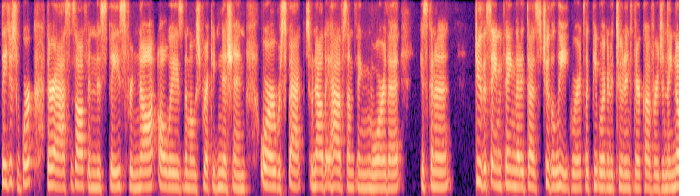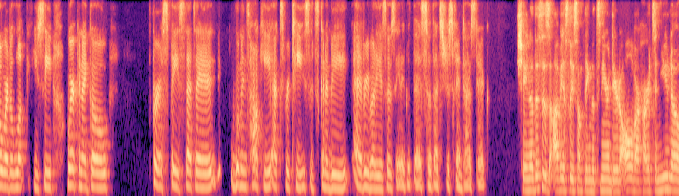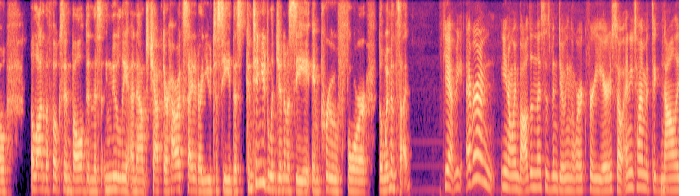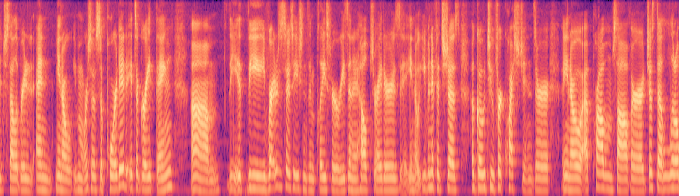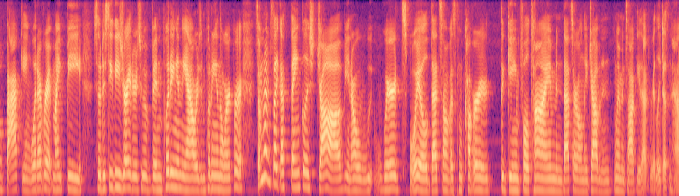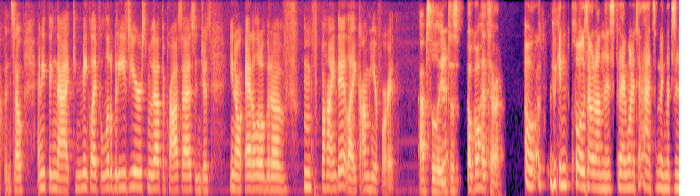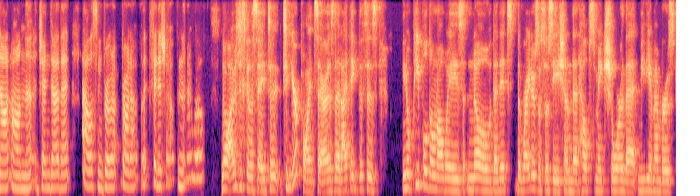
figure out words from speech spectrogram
they just work their asses off in this space for not always the most recognition or respect. So now they have something more that is going to do the same thing that it does to the league, where it's like people are going to tune into their coverage and they know where to look. If you see, where can I go for a space that's a women's hockey expertise. It's going to be everybody associated with this. So that's just fantastic. Shayna, this is obviously something that's near and dear to all of our hearts. And you know, a lot of the folks involved in this newly announced chapter. How excited are you to see this continued legitimacy improve for the women's side? Yeah, everyone, you know, involved in this has been doing the work for years. So anytime it's acknowledged, celebrated, and, you know, even more so supported, it's a great thing. Um, the the Writers Association is in place for a reason. It helps writers, you know, even if it's just a go-to for questions or, you know, a problem solver, just a little backing, whatever it might be. So to see these writers who have been putting in the hours and putting in the work for sometimes like a thankless job, you know, we're spoiled that some of us can cover the game full time and that's our only job and in women's hockey that really doesn't happen so anything that can make life a little bit easier smooth out the process and just you know add a little bit of oomph behind it like i'm here for it absolutely yeah. Just, oh go ahead sarah Oh, we can close out on this, but I wanted to add something that's not on the agenda that Allison brought up, brought up, but finish up and then I will. No, I was just going to say to to your point, Sarah, is that I think this is you know, people don't always know that it's the Writers Association that helps make sure that media members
